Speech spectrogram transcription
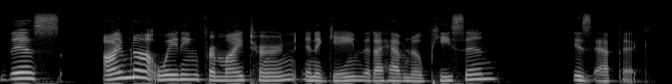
This, I'm not waiting for my turn in a game that I have no piece in, is epic.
